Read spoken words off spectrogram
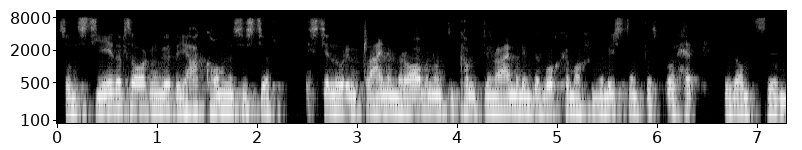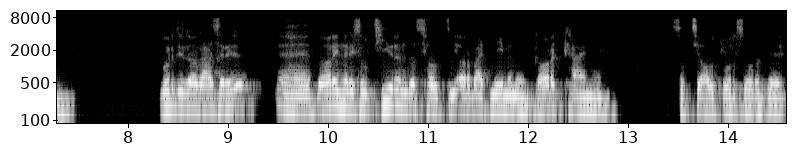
sonst jeder sagen würde, ja komm, es ist ja, ist ja nur im kleinen Rahmen und die kommt ja nur einmal in der Woche, machen wir nichts und das hätte dann zum, würde daraus, äh, darin resultieren, dass halt die Arbeitnehmenden gar keine Sozialvorsorge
